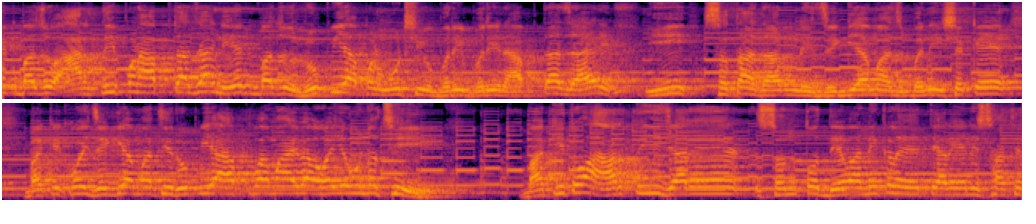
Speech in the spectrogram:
એક બાજુ આરતી પણ આપતા જાય ને એક બાજુ રૂપિયા પણ મુઠ્ઠીઓ ભરી ભરીને આપતા જાય એ સત્તાધારની જગ્યામાં જ બની શકે. બાકી કોઈ જગ્યામાંથી રૂપિયા આપવામાં આવ્યા હોય એવું નથી. બાકી તો આરતી જ્યારે સંતો દેવા નીકળે ત્યારે એની સાથે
